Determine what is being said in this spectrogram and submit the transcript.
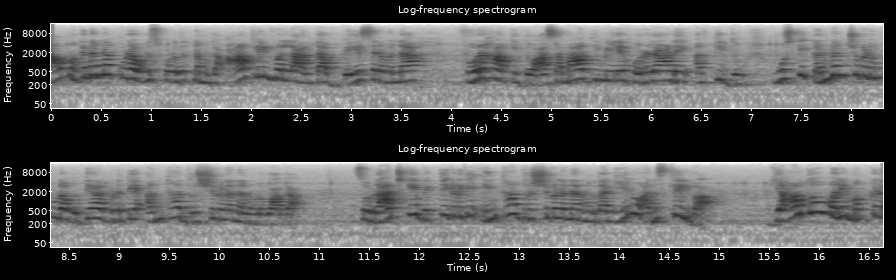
ಆ ಮಗನನ್ನ ಕೂಡ ಉಳಿಸ್ಕೊಳ್ಳೋದಕ್ಕೆ ನಮ್ಗೆ ಆಗ್ಲಿಲ್ವಲ್ಲ ಅಂತ ಬೇಸರವನ್ನ ಹೊರ ಹಾಕಿದ್ದು ಆ ಸಮಾಧಿ ಮೇಲೆ ಹೊರಳಾಡಿ ಹತ್ತಿದ್ದು ಮುಸ್ತಿ ಕಣ್ಣಂಚುಗಳು ಕೂಡ ಒದ್ದೆ ಆಗ್ಬಿಡುತ್ತೆ ಅಂತಹ ದೃಶ್ಯಗಳನ್ನ ನೋಡುವಾಗ. ಸೊ ರಾಜಕೀಯ ವ್ಯಕ್ತಿಗಳಿಗೆ ಇಂಥ ದೃಶ್ಯಗಳನ್ನ ನೋಡಿದಾಗ ಏನು ಅನಿಸ್ಲಿಲ್ವಾ ಯಾವುದೋ ಮನೆ ಮಕ್ಕಳ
